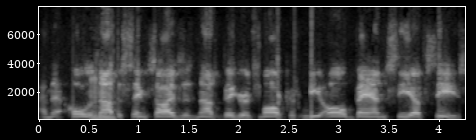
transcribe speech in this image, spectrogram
and that hole is Mm-hmm. not the same size, it's not bigger, it's smaller because we all banned CFCs.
